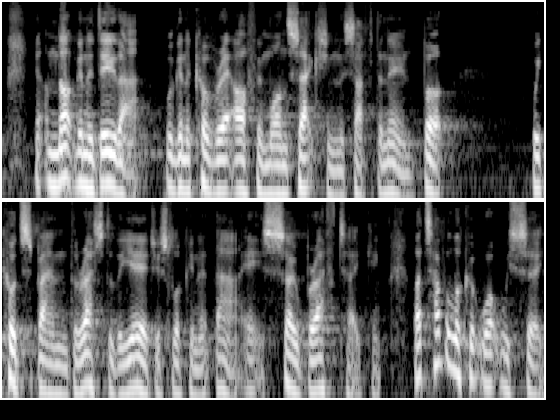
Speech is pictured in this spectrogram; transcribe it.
I'm not going to do that. We're going to cover it off in one section this afternoon. But we could spend the rest of the year just looking at that. It is so breathtaking. Let's have a look at what we see.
